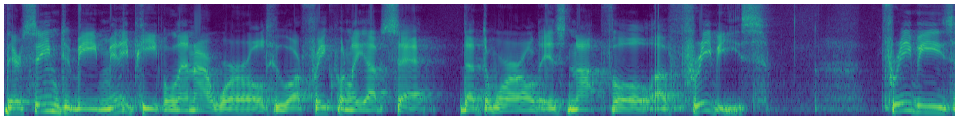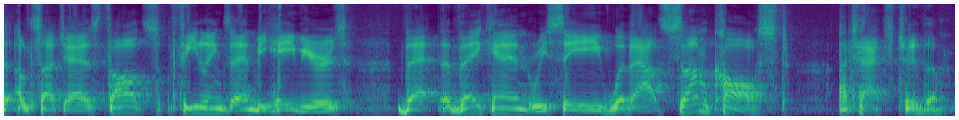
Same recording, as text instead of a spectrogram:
There seem to be many people in our world who are frequently upset that the world is not full of freebies. Freebies such as thoughts, feelings, and behaviors that they can receive without some cost attached to them.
